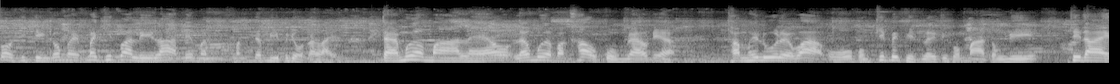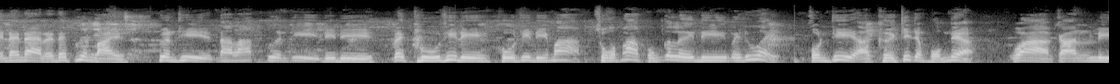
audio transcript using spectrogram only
ก็จริงๆก็ไม่ไม่คิดว่าลีลาดเนี่ยมันมันจะมีประโยชน์อะไร แต่เมื่อมาแล้วแล้วเมื่อมาเข้ากลุ่มแล้วเนี่ยทำให้รู้เลยว่า โอ้ผมคิดไม่ผิดเลยที่ผมมาตรงนี้ ที่ได้แน่ๆเลยได้เพื่อนใหม่ เพื่อนที่น่ารักเพื่อนที่ดีๆ ได้ครูที่ดีครูที่ดีมาก สุขภาพผมก็เลยดีไปด้วย คนที่เคยคิดอย่างผมเนี่ยว่าการลี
